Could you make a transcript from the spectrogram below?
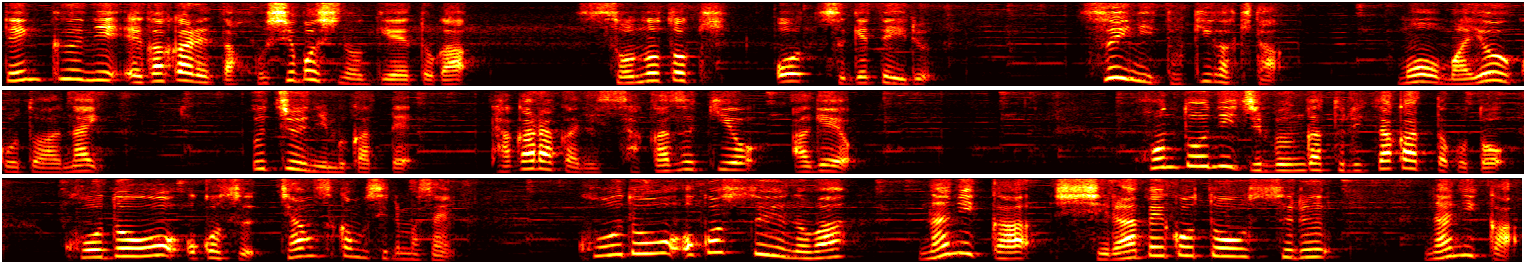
天空に描かれた星々のゲートが、その時を告げている。ついに時が来た。もう迷うことはない。宇宙に向かって高らかに杯をあげよ。本当に自分が取りたかったこと、行動を起こすチャンスかもしれません。行動を起こすというのは何か調べ事をする、何か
